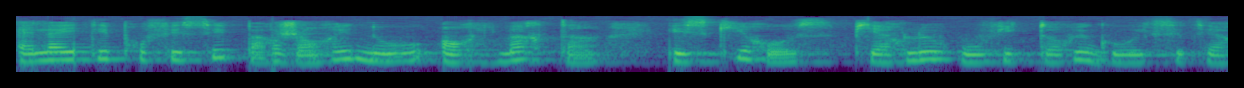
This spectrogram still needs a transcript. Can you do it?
elle a été professée par Jean Reynaud, Henri Martin, Esquiros, Pierre Leroux, Victor Hugo, etc.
